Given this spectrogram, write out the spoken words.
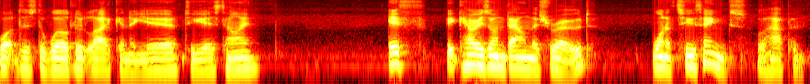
what does the world look like in a year, two years' time? If it carries on down this road, one of two things will happen.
